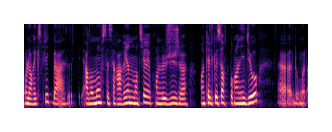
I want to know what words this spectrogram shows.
on leur explique, bah, à un moment, ça sert à rien de mentir et prendre le juge en quelque sorte pour un idiot. Donc voilà.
